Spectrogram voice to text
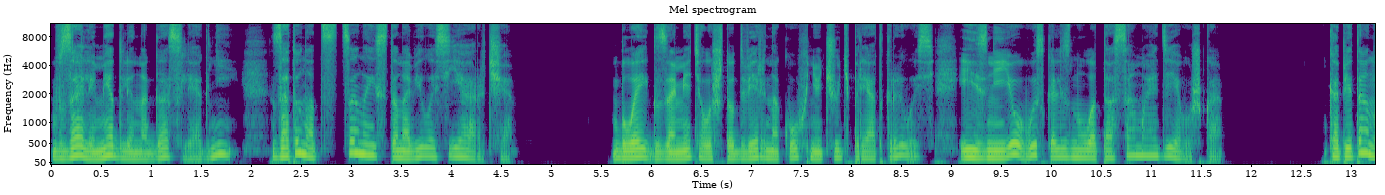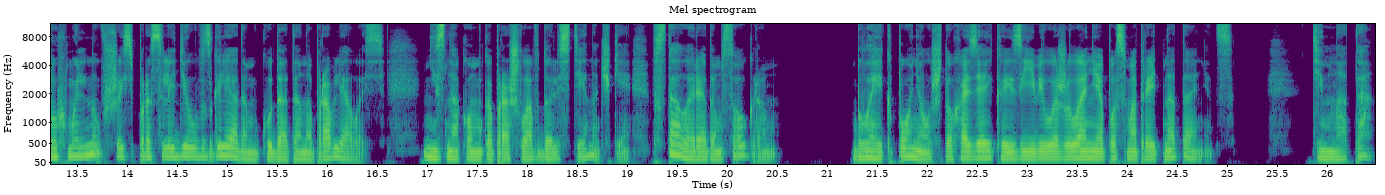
В зале медленно гасли огни, зато над сценой становилось ярче. Блейк заметил, что дверь на кухню чуть приоткрылась, и из нее выскользнула та самая девушка. Капитан, ухмыльнувшись, проследил взглядом, куда то направлялась. Незнакомка прошла вдоль стеночки, встала рядом с Огром. Блейк понял, что хозяйка изъявила желание посмотреть на танец. Темнота,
